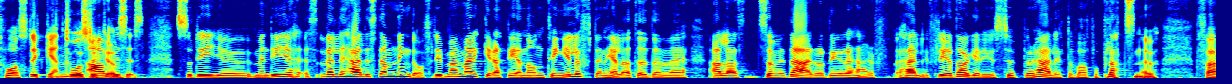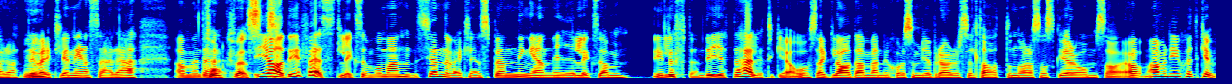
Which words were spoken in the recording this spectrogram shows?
Två stycken. Två stycken. Ja, precis. Så det är ju, men det är väldigt härlig stämning då, för det, man märker att det är någonting i luften hela tiden med alla som är där och det är den här, här fredagar är ju superhärligt att vara på plats nu, för att mm. det verkligen är så här, ja men det här, Folkfest. Ja, det är fest liksom, och man känner verkligen spänningen i liksom, i luften. Det är jättehärligt tycker jag. Och så glada människor som gör bra resultat och några som ska göra om. Så, ja, ja men det är skitkul.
